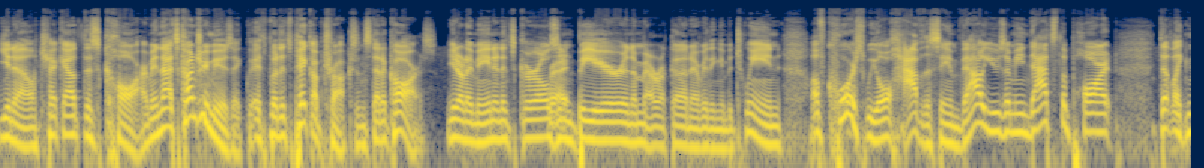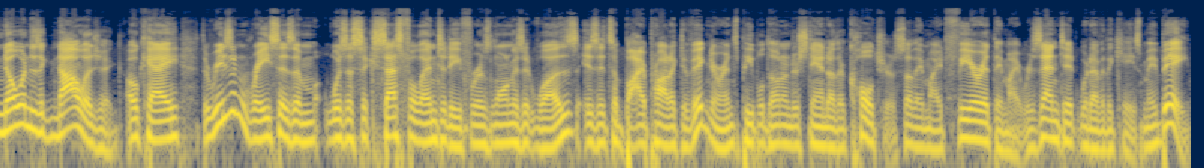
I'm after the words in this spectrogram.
You know, check out this car. I mean, that's country music, it's, but it's pickup trucks instead of cars. You know what I mean? And it's girls Right. and beer and America and everything in between. Of course, we all have the same values. I mean, that's the part that like no one is acknowledging. Okay, the reason racism was a successful entity for as long as it was is it's a byproduct of ignorance. People don't understand other cultures, so they might fear it, they might resent it, whatever the case may be.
